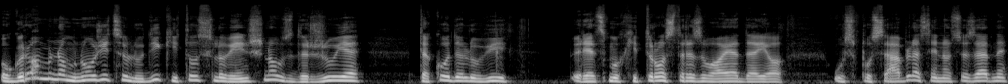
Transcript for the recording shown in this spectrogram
ogromno množico ljudi, ki to slovenščino vzdržuje tako, da lovi, recimo, hitrost razvoja, da jo usposablja, se na vse zadnje,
